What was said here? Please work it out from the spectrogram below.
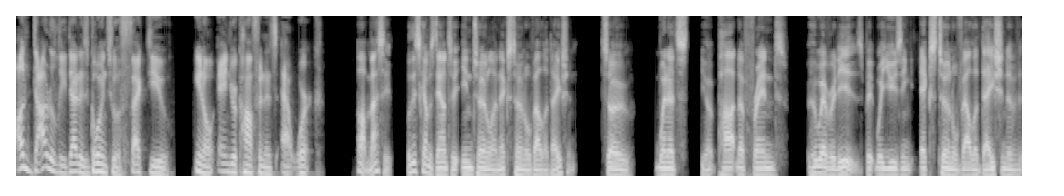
undoubtedly that is going to affect you, you know, and your confidence at work. Oh, massive. Well, this comes down to internal and external validation. So when it's, you know, partner, friend, whoever it is, but we're using external validation of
